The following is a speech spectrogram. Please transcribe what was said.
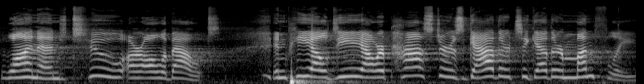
1 and 2, are all about. In PLD, our pastors gather together monthly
